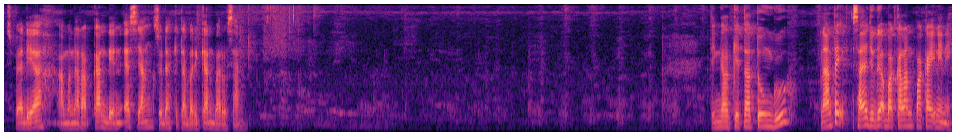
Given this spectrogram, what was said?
Supaya dia uh, menerapkan DNS yang sudah kita berikan barusan. Tinggal kita tunggu. Nanti saya juga bakalan pakai ini nih.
